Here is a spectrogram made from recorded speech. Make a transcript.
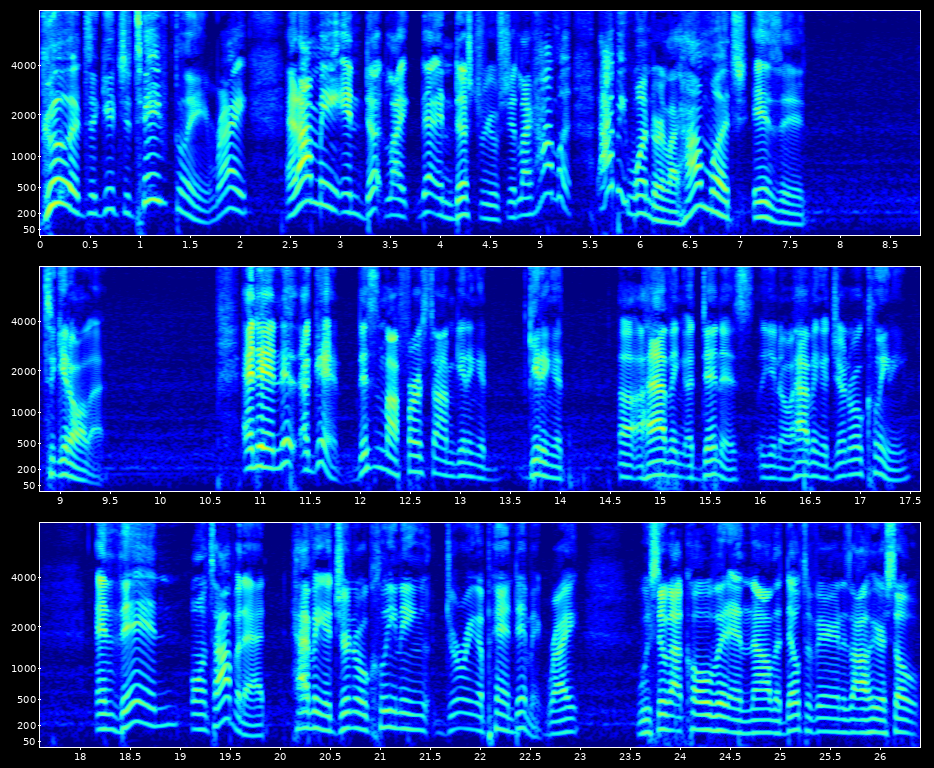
good to get your teeth clean, right? And I mean, in like that industrial shit. Like how much? I be wondering, like how much is it to get all that? And then this, again, this is my first time getting a getting a uh, having a dentist, you know, having a general cleaning, and then on top of that, having a general cleaning during a pandemic, right? We still got COVID, and now the Delta variant is out here, so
